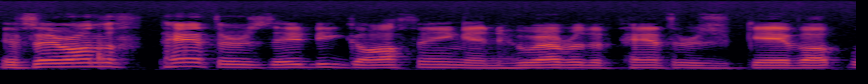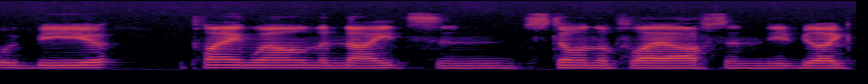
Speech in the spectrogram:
if they were on the Panthers, they'd be golfing, and whoever the Panthers gave up would be playing well in the Knights and still in the playoffs. And you'd be like,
